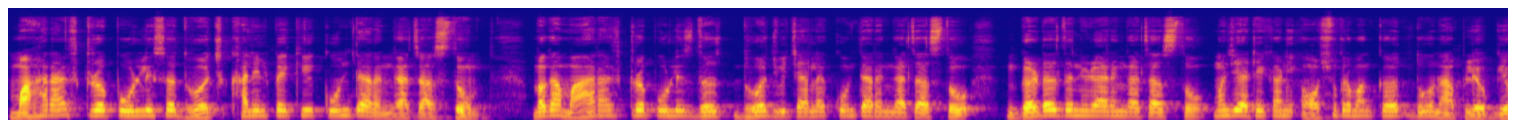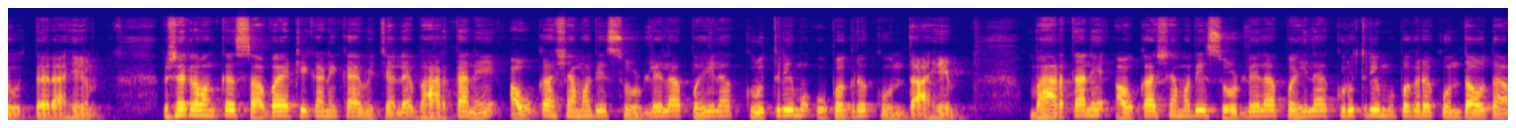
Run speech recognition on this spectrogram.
महाराष्ट्र पोलीस ध्वज खालीलपैकी कोणत्या रंगाचा असतो? बघा महाराष्ट्र पोलीस ध्वज ध्वज विचारला कोणत्या रंगाचा असतो? गडद निळ्या रंगाचा असतो. म्हणजे या ठिकाणी ऑप्शन क्रमांक दोन आपले योग्य उत्तर आहे. प्रश्न क्रमांक सहावा या ठिकाणी काय विचारलं आहे भारताने अवकाशामध्ये सोडलेला पहिला कृत्रिम उपग्रह कोणता आहे? भारताने अवकाशामध्ये सोडलेला पहिला कृत्रिम उपग्रह कोणता होता?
